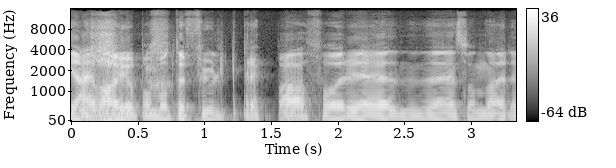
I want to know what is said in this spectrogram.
jeg var jo på en måte fullt preppa for en, sånn der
